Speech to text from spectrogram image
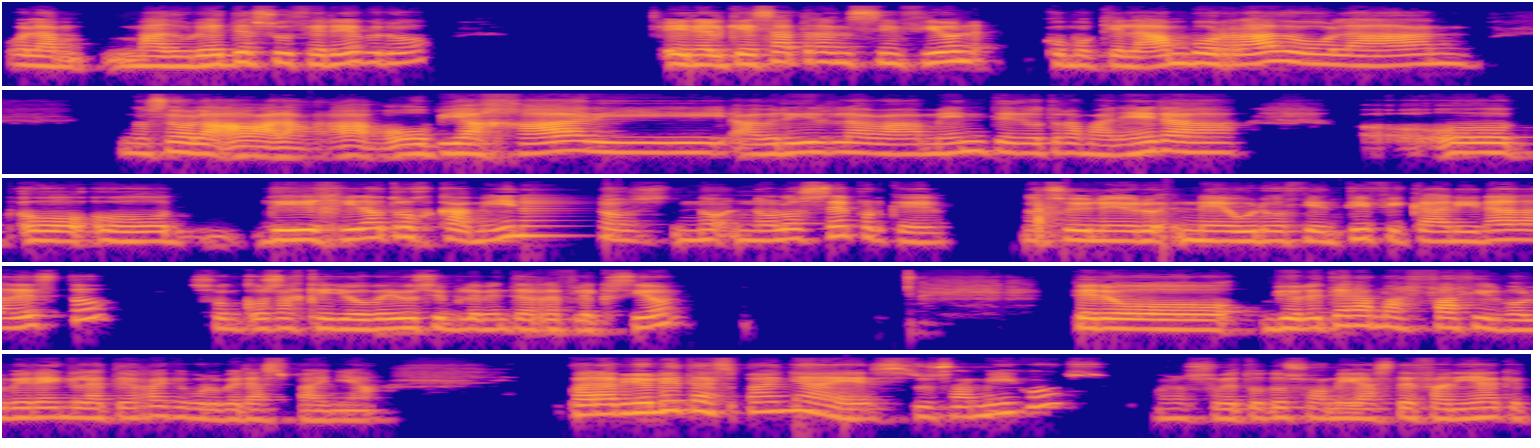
o la madurez de su cerebro en el que esa transición como que la han borrado o la han, no sé, o, viajar y abrir la mente de otra manera o, dirigir a otros caminos. No, no, lo sé porque no soy neurocientífica ni nada de esto. Son cosas que yo veo simplemente reflexión. Pero Violeta era más fácil volver a Inglaterra que volver a España. Para Violeta España es sus amigos, bueno, sobre todo su amiga Estefanía, que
